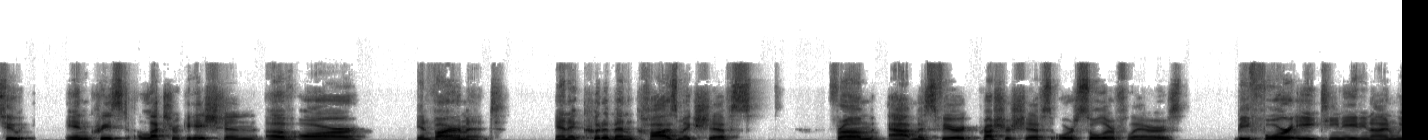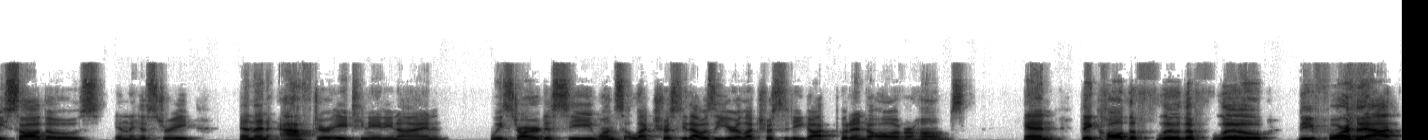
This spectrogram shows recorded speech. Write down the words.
to increased electrification of our environment. And it could have been cosmic shifts from atmospheric pressure shifts or solar flares. Before 1889, we saw those in the history. And then after 1889, we started to see once electricity, that was the year electricity got put into all of our homes. And they called the flu the flu before that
